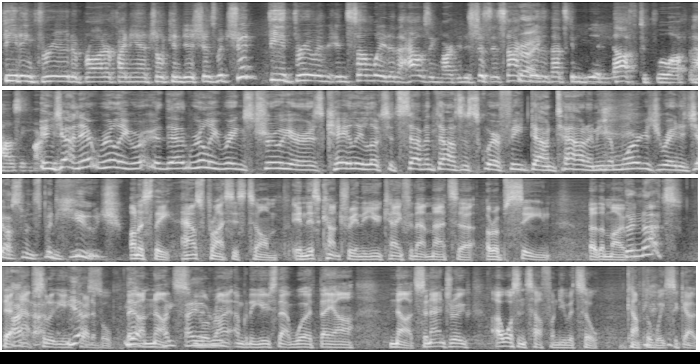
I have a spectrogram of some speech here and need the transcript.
feeding through to broader financial conditions, which should feed through in, in some way to the housing market. It's just it's not right. clear that that's going to be enough to cool off the housing market. And John, that really that really rings true here as Kaylee looks at 7,000 square feet downtown. I mean, the mortgage rate adjustment's been huge. Honestly, house prices, Tom, in this country, in the UK for that matter, are obscene at the moment. They're nuts. They're I, absolutely I, incredible. Yes. They yeah, are nuts. I, You're agree. right. I'm going to use that word. They are nuts. And Andrew, I wasn't tough on you at all a couple of weeks ago,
